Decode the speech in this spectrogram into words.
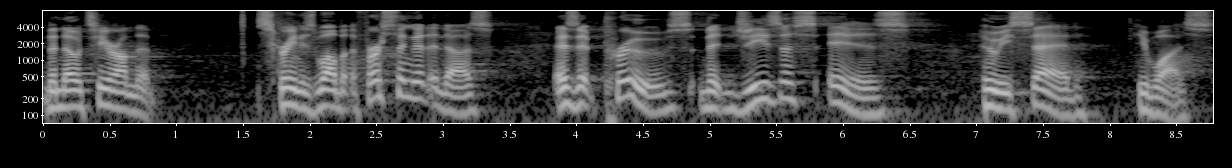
the notes here on the screen as well. But the first thing that it does is it proves that Jesus is who he said he was.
